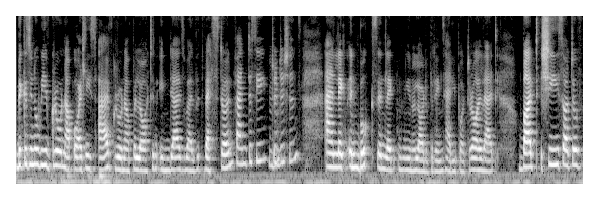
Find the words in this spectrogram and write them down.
because you know we've grown up, or at least I've grown up a lot in India as well with Western fantasy mm-hmm. traditions, and like in books and like you know Lord of the Rings, Harry Potter, all that. But she sort of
